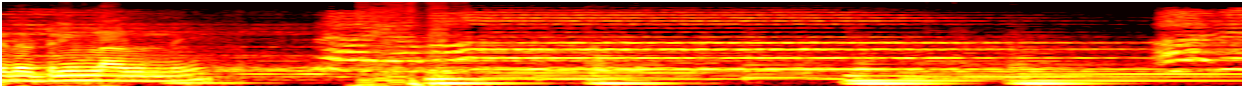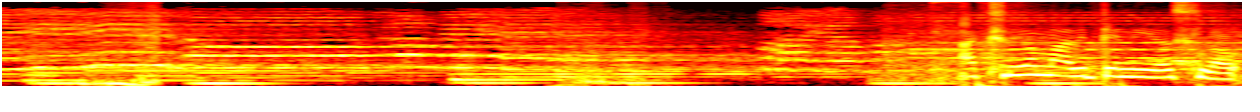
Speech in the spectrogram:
ఏదో డ్రీమ్ లాగా ఉంది యాక్చువల్గా మాది టెన్ ఇయర్స్ లవ్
